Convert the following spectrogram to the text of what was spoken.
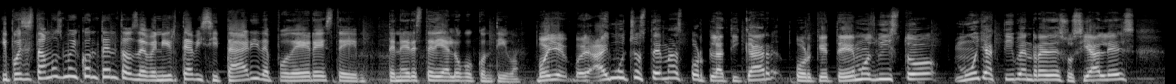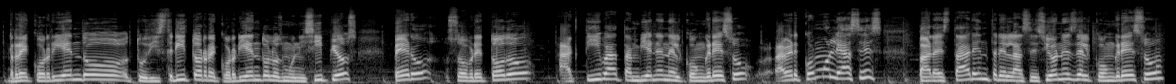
y pues estamos muy contentos de venirte a visitar y de poder este tener este diálogo contigo. Oye, hay muchos temas por platicar porque te hemos visto muy activa en redes sociales, recorriendo tu distrito, recorriendo los municipios, pero sobre todo activa también en el Congreso. A ver, ¿cómo le haces para estar entre las sesiones del Congreso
